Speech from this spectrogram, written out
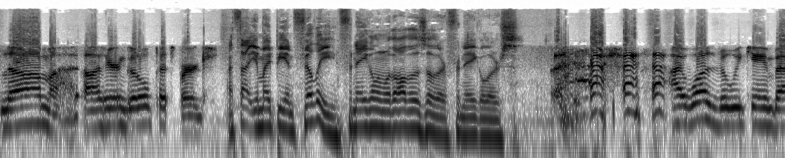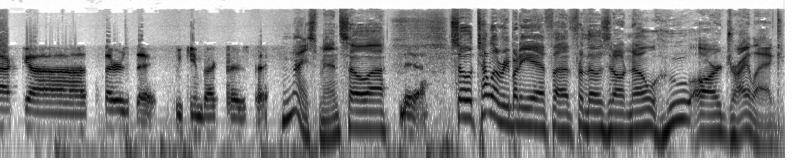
No, I'm uh, out here in good old Pittsburgh. I thought you might be in Philly, finagling with all those other finaglers. I was, but we came back uh, Thursday. We came back Thursday. Nice, man. So, uh, Yeah. so tell everybody if uh, for those that don't know, who are Dry Lag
